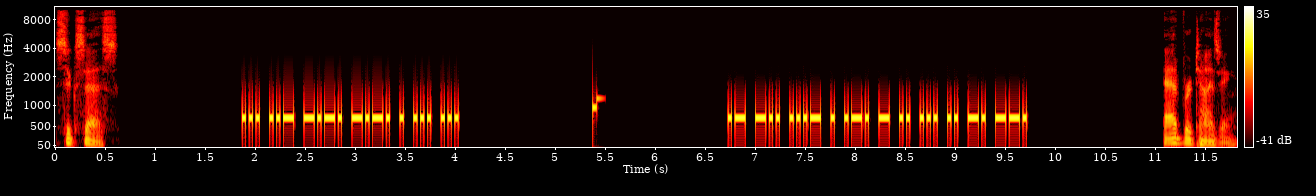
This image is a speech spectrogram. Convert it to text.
Success. Advertising.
